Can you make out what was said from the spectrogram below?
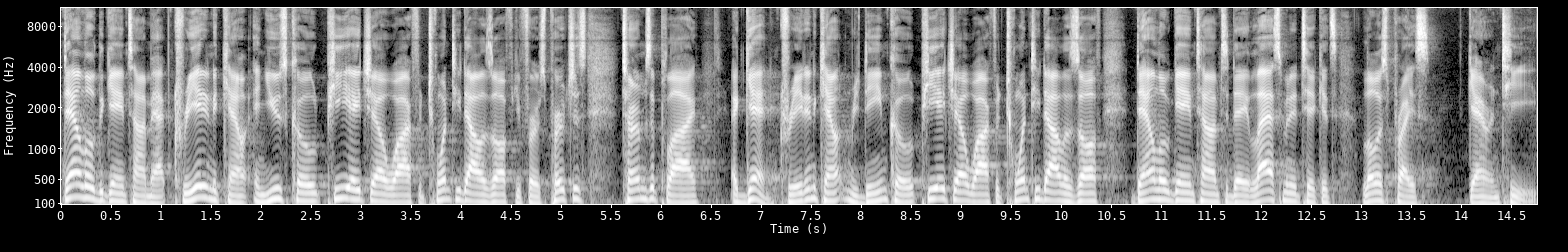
Download the Game Time app, create an account, and use code PHLY for $20 off your first purchase. Terms apply. Again, create an account and redeem code PHLY for $20 off. Download Game Time today. Last minute tickets, lowest price guaranteed.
